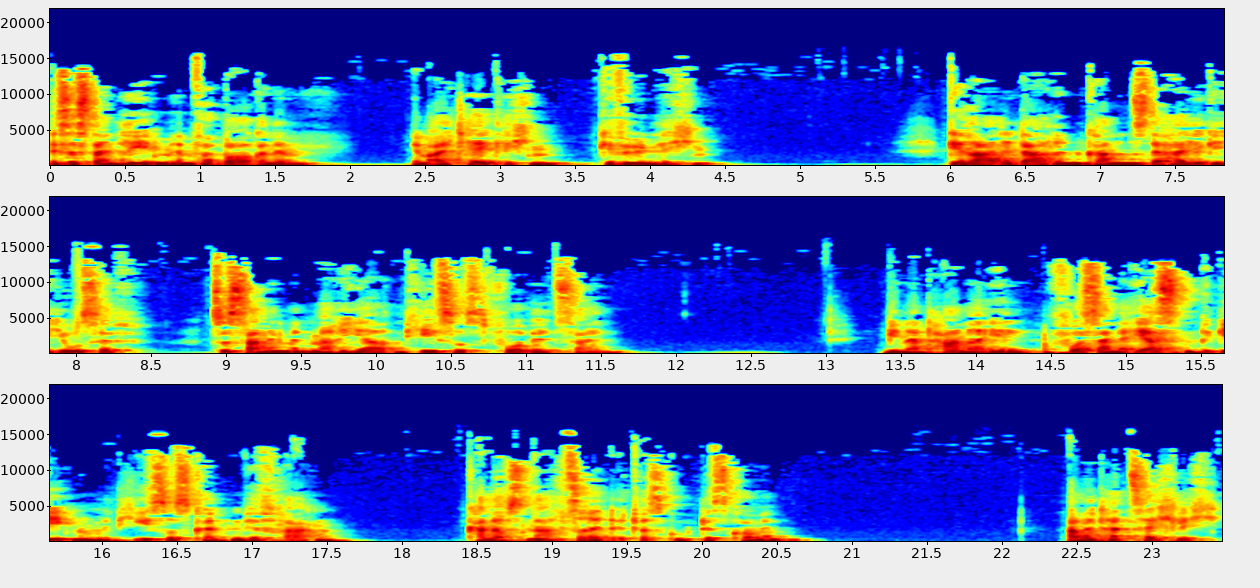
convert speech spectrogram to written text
Es ist ein Leben im Verborgenen, im Alltäglichen, Gewöhnlichen. Gerade darin kann uns der heilige Josef zusammen mit Maria und Jesus Vorbild sein. Wie Nathanael vor seiner ersten Begegnung mit Jesus könnten wir fragen, kann aus Nazareth etwas Gutes kommen? Aber tatsächlich,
